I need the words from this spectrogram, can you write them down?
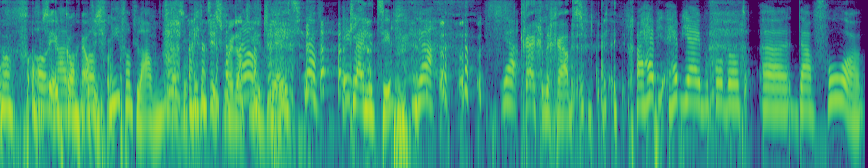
Oh, nou, kan dat ik niet van plan. Het is maar dat u het weet. Nou, ik- Kleine tip. ja, ja. Krijg je er gratis Maar heb, je, heb jij bijvoorbeeld eh, daarvoor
